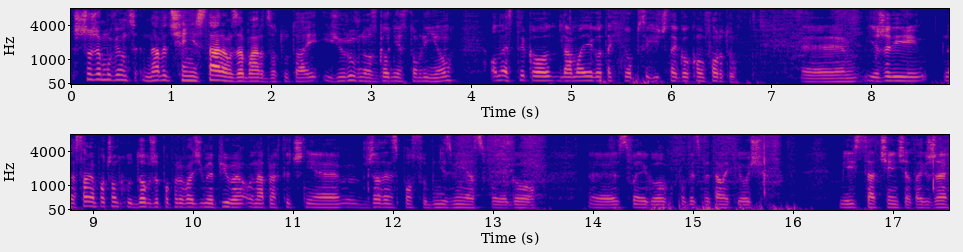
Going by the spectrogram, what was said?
Szczerze mówiąc, nawet się nie staram za bardzo tutaj iść równo, zgodnie z tą linią. Ona jest tylko dla mojego takiego psychicznego komfortu. Jeżeli na samym początku dobrze poprowadzimy piłę, ona praktycznie w żaden sposób nie zmienia swojego, swojego powiedzmy tam jakiegoś miejsca cięcia, także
